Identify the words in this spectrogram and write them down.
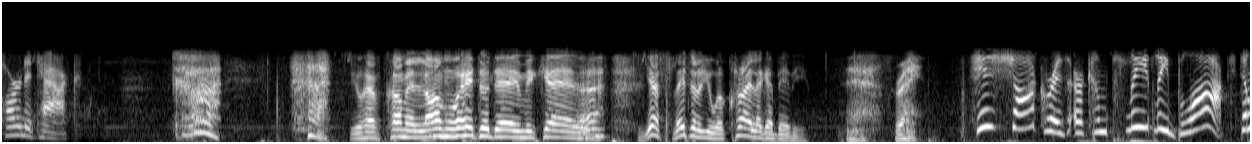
heart attack. You have come a long way today, Michael. Huh? Yes, later you will cry like a baby. Yeah, right. His chakras are completely blocked. Don't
